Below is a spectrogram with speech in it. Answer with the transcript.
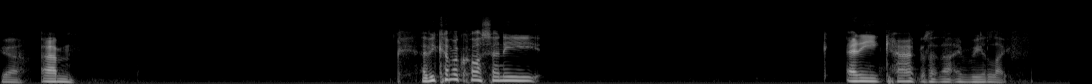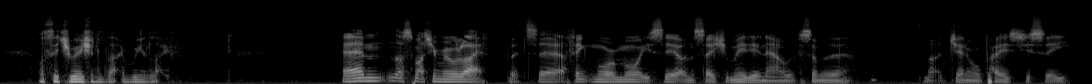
yeah. Um, have you come across any any characters like that in real life, or situations like that in real life? Um, not so much in real life, but uh, I think more and more you see it on social media now with some of the like general posts you see.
